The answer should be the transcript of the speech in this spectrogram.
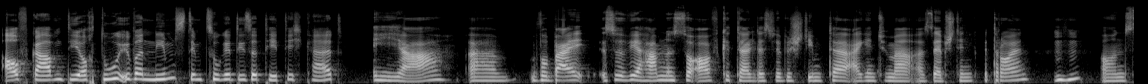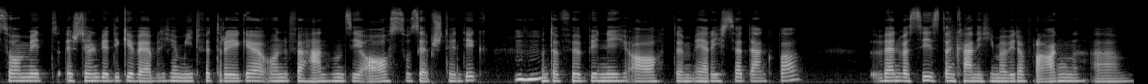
Aufgaben, die auch du übernimmst im Zuge dieser Tätigkeit. Ja, ähm, wobei, also wir haben uns so aufgeteilt, dass wir bestimmte Eigentümer äh, selbstständig betreuen. Und somit erstellen wir die gewerblichen Mietverträge und verhandeln sie auch so selbstständig. Und dafür bin ich auch dem Erich sehr dankbar. Wenn was ist, dann kann ich immer wieder fragen. Ähm,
